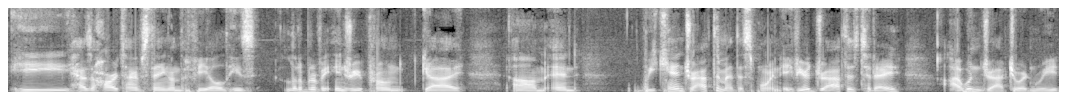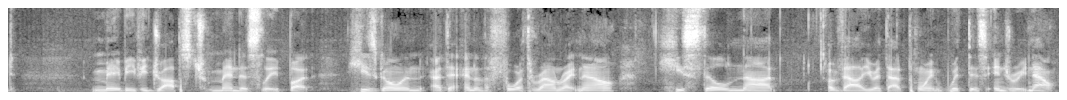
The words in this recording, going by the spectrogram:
He has a hard time staying on the field. He's a little bit of an injury prone guy. Um, and we can't draft him at this point. If your draft is today, I wouldn't draft Jordan Reed. Maybe if he drops tremendously, but he's going at the end of the fourth round right now. He's still not a value at that point with this injury. Now,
